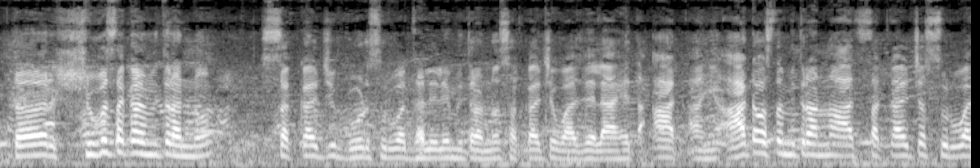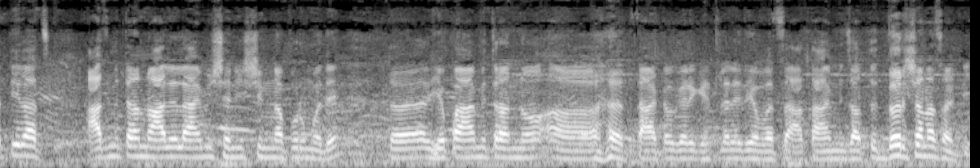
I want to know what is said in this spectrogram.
तर शुभ सकाळ मित्रांनो. सकाळची गोड सुरुवात झालेली आहे मित्रांनो. सकाळचे वाजलेले आहेत आठ आणि आठ वाजता मित्रांनो आज सकाळच्या सुरुवातीलाच आज मित्रांनो आलेलो आहे आम्ही शनी शिंगणापूरमध्ये. तर हे पहा मित्रांनो ताट वगैरे घेतलेलं देवाचं. आता आम्ही जातो दर्शनासाठी.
